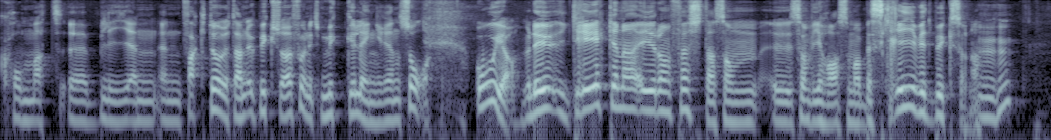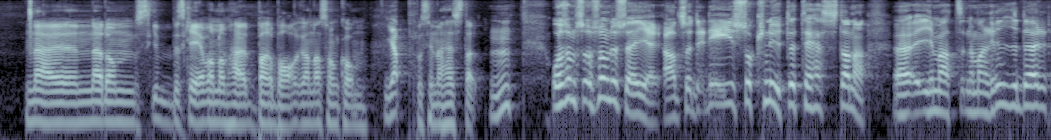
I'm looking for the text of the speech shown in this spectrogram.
kom att eh, bli en, en faktor, utan byxor har funnits mycket längre än så. Oh ja, men det är ju, grekerna är ju de första som, eh, som vi har som har beskrivit byxorna. Mhm. När, när de sk- beskrev om de här barbarerna som kom Japp. på sina hästar. Mm. Och som, som du säger, alltså det, det är ju så knutet till hästarna. eh, I och med att när man rider,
